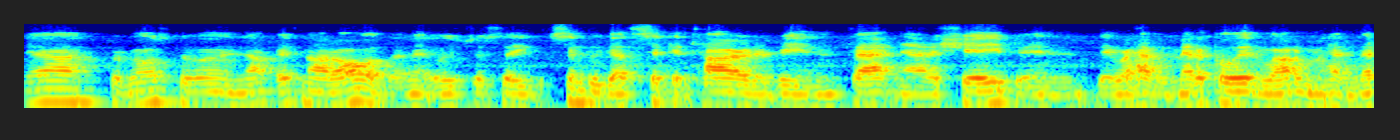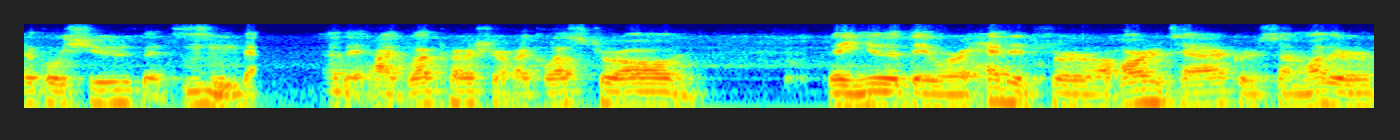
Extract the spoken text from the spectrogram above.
Yeah, for most of them, not, if not all of them, it was just they simply got sick and tired of being fat and out of shape, and they were having medical. A lot of them had medical issues that Mhm. apnea, they had high blood pressure, high cholesterol, and they knew that they were headed for a heart attack or some other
